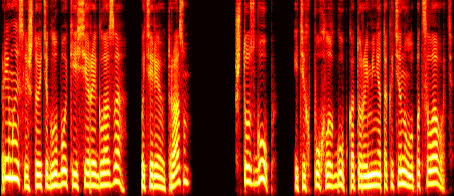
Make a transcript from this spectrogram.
при мысли, что эти глубокие серые глаза потеряют разум? Что с губ, этих пухлых губ, которые меня так и тянуло поцеловать,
